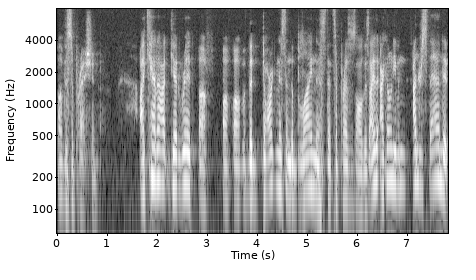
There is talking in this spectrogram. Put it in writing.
of this oppression. I cannot get rid of, of, of the darkness and the blindness that suppresses all this. I, I don't even understand it.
